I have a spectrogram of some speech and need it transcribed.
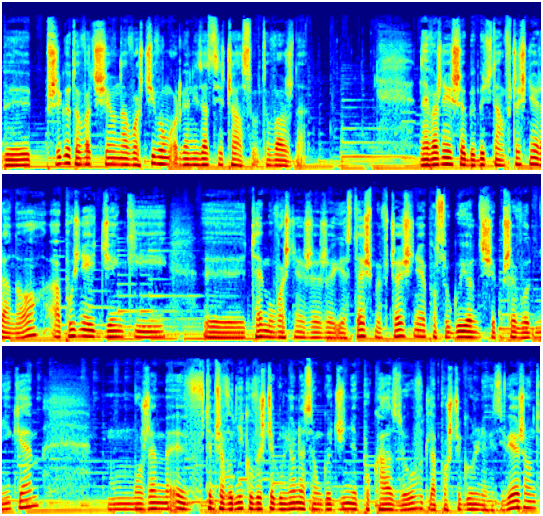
by przygotować się na właściwą organizację czasu. To ważne. Najważniejsze, by być tam wcześnie rano, a później dzięki y, temu właśnie, że, że jesteśmy wcześnie, posługując się przewodnikiem, możemy, w tym przewodniku wyszczególnione są godziny pokazów dla poszczególnych zwierząt,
